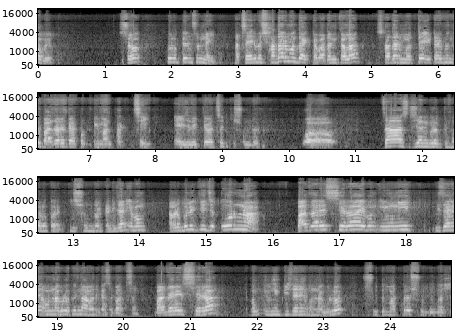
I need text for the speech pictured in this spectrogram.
হবে? সো কোনো টেনশন নেই। আচ্ছা এর সাদার মধ্যে একটা বাদামি কালার সাদার মধ্যে এটার কিন্তু বাজারে ব্যাপক ডিমান্ড থাকছেই। এই যে দেখতে পাচ্ছেন, কি সুন্দর। জাস্ট ডিজাইনগুলো একটু ফলো করেন, কি সুন্দর একটা ডিজাইন এবং আমরা বলি কি যে ওড়না বাজারের সেরা এবং ইউনিক ডিজাইনের ওড়নাগুলো কিন্তু আমাদের কাছে পাচ্ছেন। বাজারের সেরা এবং ইউনিক ডিজাইনের ওড়নাগুলো শুধুমাত্র শুধুমাত্র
